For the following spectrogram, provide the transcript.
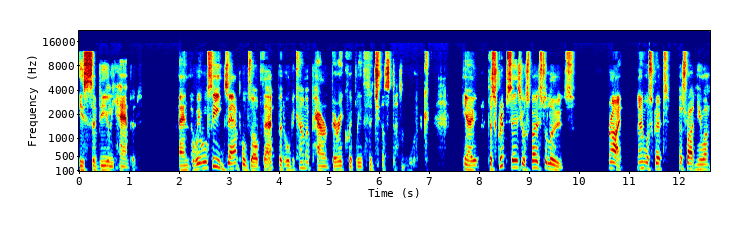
is severely hampered. And we will see examples of that, but it will become apparent very quickly that it just doesn't work you know, the script says you're supposed to lose. Right. No more script. Let's write a new one.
